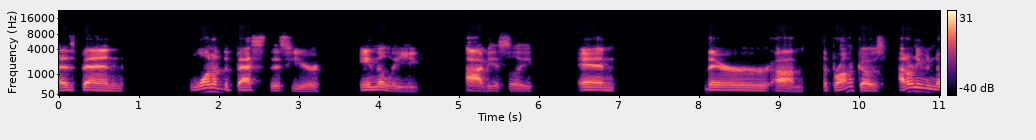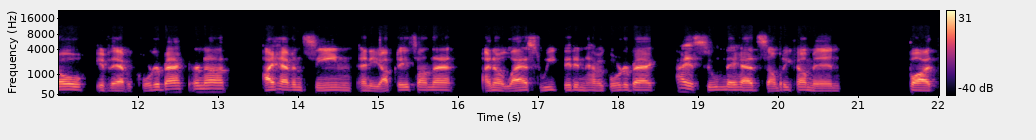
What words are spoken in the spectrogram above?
has been one of the best this year in the league, obviously, and their um, the Broncos, I don't even know if they have a quarterback or not. I haven't seen any updates on that. I know last week they didn't have a quarterback. I assume they had somebody come in, but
